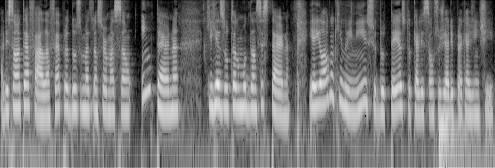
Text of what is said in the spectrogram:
A lição até fala: a fé produz uma transformação interna que resulta na mudança externa. E aí, logo aqui no início do texto que a lição sugere para que a gente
